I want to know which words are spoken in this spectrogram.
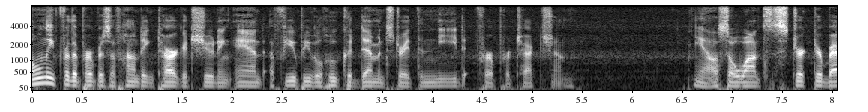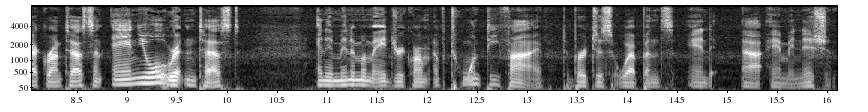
only for the purpose of hunting, target shooting, and a few people who could demonstrate the need for protection. He also wants stricter background tests, an annual written test, and a minimum age requirement of 25 to purchase weapons and uh, ammunition.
